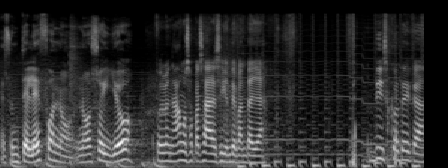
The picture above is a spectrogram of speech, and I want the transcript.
es un teléfono, no soy yo. Pues venga, vamos a pasar a la siguiente pantalla. Discoteca.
